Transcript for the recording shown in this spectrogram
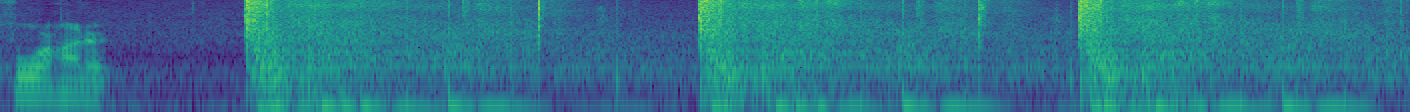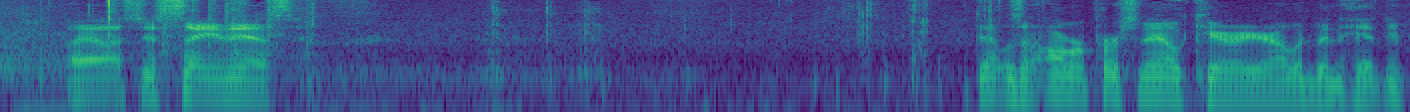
400. Well, let's just say this. That was an armor personnel carrier, I would have been hitting him.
